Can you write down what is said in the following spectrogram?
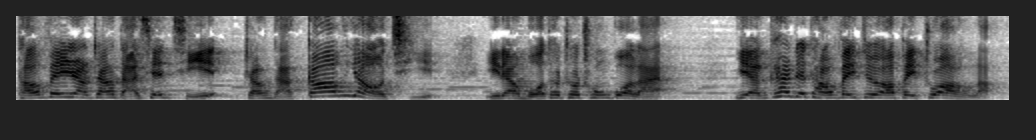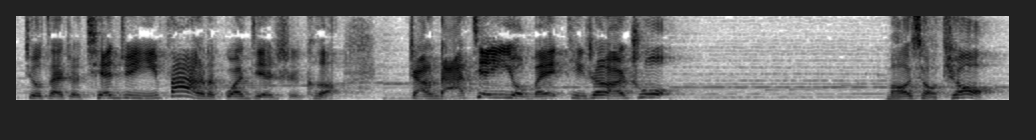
唐飞让张达先骑。张达刚要骑，一辆摩托车冲过来，眼看着唐飞就要被撞了。就在这千钧一发的关键时刻，张达见义勇为，挺身而出。马小跳，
